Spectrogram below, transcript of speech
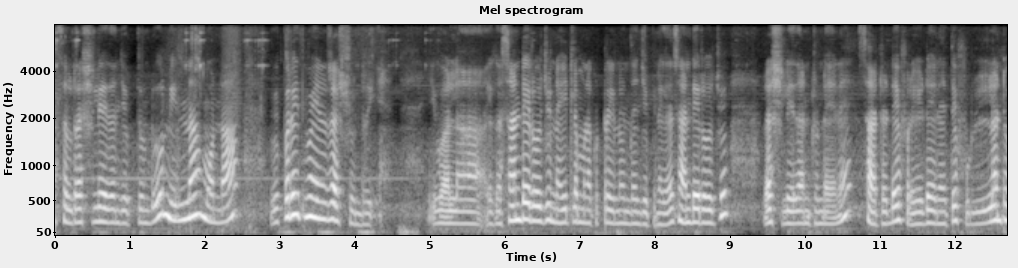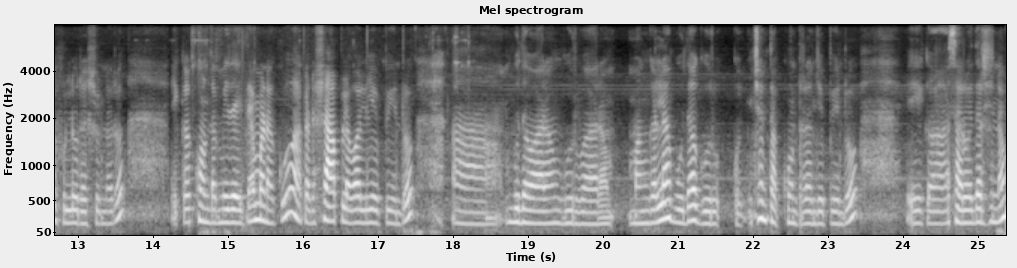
అసలు రష్ లేదని చెప్తుండు. నిన్న మొన్న విపరీతమైన రష్ ఉండ్రి. ఇవాళ ఇక సండే రోజు నైట్లో మనకు ట్రైన్ ఉందని చెప్పిన కదా సండే రోజు రష్ లేదంటుండే సాటర్డే ఫ్రైడే అయితే ఫుల్ అంటే ఫుల్ రష్ ఉన్నారు. ఇక కొండ మీద అయితే మనకు అక్కడ షాప్ల వాళ్ళు చెప్పిండ్రు బుధవారం గురువారం మంగళ బుధ గురు కొంచెం తక్కువ ఉంటారని చెప్పిండ్రు ఇక సర్వదర్శనం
